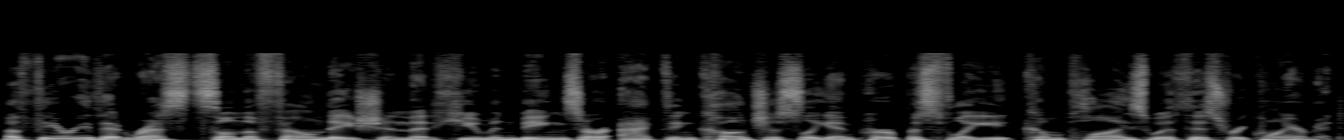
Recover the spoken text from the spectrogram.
a theory that rests on the foundation that human beings are acting consciously and purposefully complies with this requirement.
